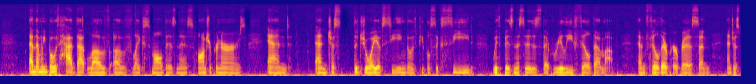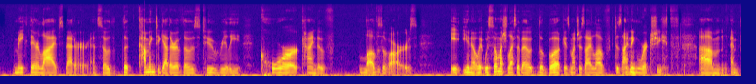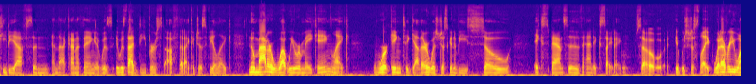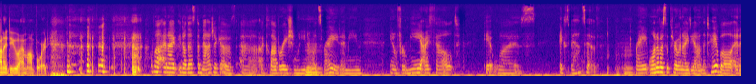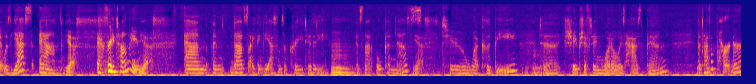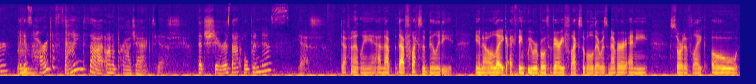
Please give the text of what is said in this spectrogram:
And then we both had that love of like small business, entrepreneurs, and and just the joy of seeing those people succeed with businesses that really fill them up and fill their purpose and and just make their lives better. And so the coming together of those two really core kind of loves of ours it, you know, it was so much less about the book as much as I love designing worksheets um, and PDFs and, and that kind of thing. It was it was that deeper stuff that I could just feel like no matter what we were making, like working together was just going to be so expansive and exciting. So it was just like whatever you want to do, I'm on board. Well, and I, you know, that's the magic of uh, a collaboration when you know it's right. I mean, you know, for me, I felt it was expansive, mm-hmm. right? One of us would throw an idea on the table, and it was yes and yes. every time. Yes. And and that's I think the essence of creativity. Mm. It's that openness Yes. to what could be, mm-hmm. to shape shifting what always has been. But to have a partner, like it's mm. hard to find that on a project Yes. that shares that openness. Yes, definitely, and that that flexibility, you know, like I think we were both very flexible. There was never any sort of like, oh,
